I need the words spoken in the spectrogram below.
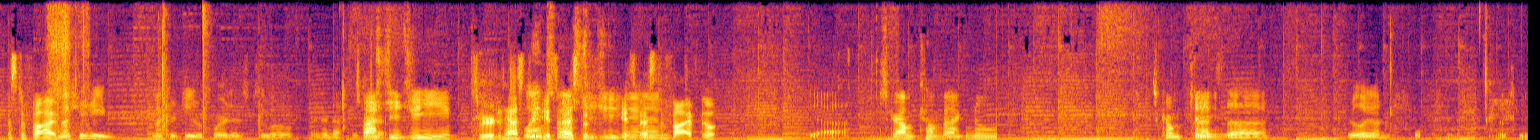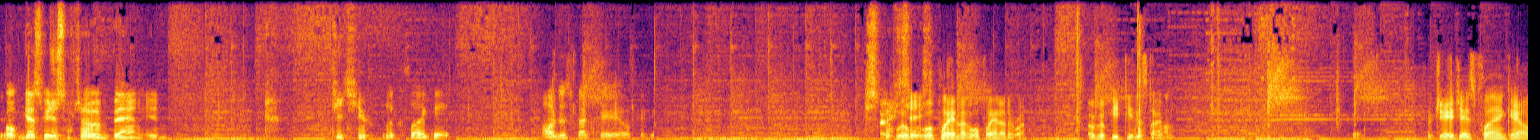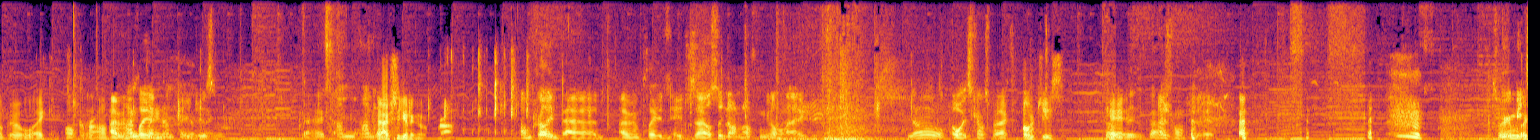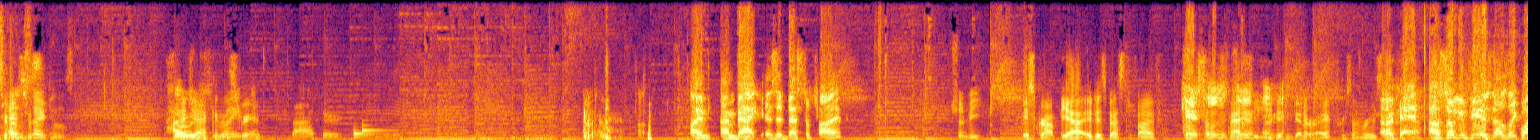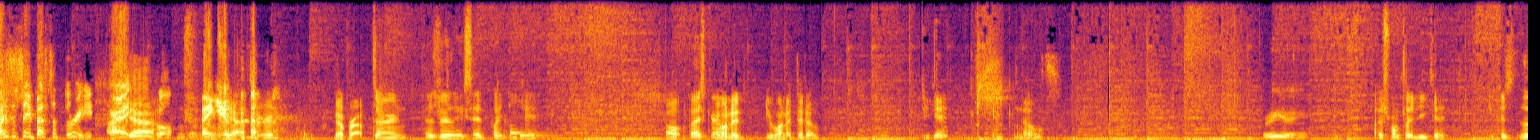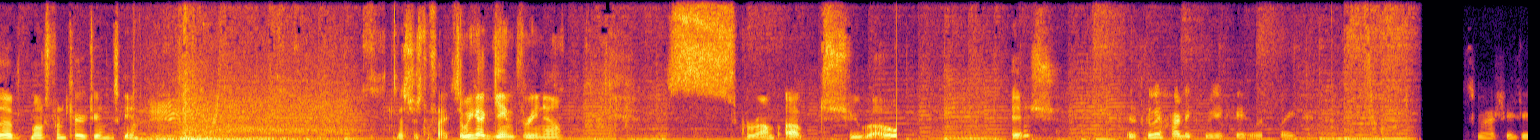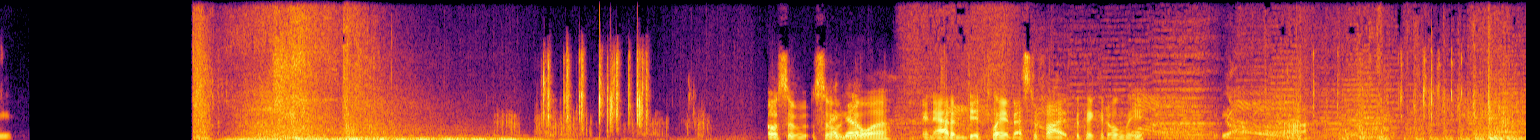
Best of five. Smasher G. Smasher G reported as 2-0, and then that's the Smash set. GG. It's weird. It has to. It's Smash best of. GG It's best of five though. Yeah, Scrump come back. No. Scrump that's K. uh, really unfortunate. That's weird. Well, guess we just have to have a ban in. GQ. Looks like it. I'll just spectate, okay? We'll we'll play another. We'll play another one. I'll go PT this time. If JJ's playing, okay, I'll go like I'll play. Chrom. I haven't I'm played playing, in I'm playing, I'm ages. playing. The heck? I'm, I'm, I'm actually gonna go Chrom. I'm probably bad. I haven't played in ages. I also don't know if I'm gonna lag. No! Oh, it comes back. Oh jeez. Okay. this I just won't hit it. So we're gonna be Look 10 us just- seconds. So Hijacking the running stream. Back or? I'm I'm back. Is it best of five? Should be. Hey Scrump, yeah, it is best of five. Okay, so it's Smash two. it, you Okay. didn't get it right for some reason. Okay, I was so confused. I was like, why does it say best of three? All right, Yeah. cool. Thank you. Yeah, it's weird. No problem. Darn. I was really excited to play DK. Oh, Bye, you Scrump. want to you want a ditto? DK? No. What are you doing? I just want to play DK. DK's the most fun character in this game. That's just a fact. So we got game three now. Scrump up 2 ish? It's gonna be hard to communicate with, like, Smash GG. Oh, so so Noah and Adam did play a best of five, but they could only Yeah. uh,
